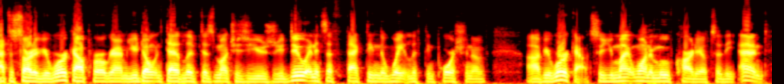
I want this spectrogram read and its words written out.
at the start of your workout program, you don't deadlift as much as you usually do, and it's affecting the weightlifting portion of, of your workout. So you might want to move cardio to the end.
